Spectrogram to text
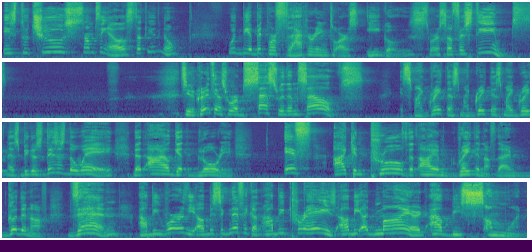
is to choose something else that we know would be a bit more flattering to our egos, to our self esteems. See, the Corinthians were obsessed with themselves. It's my greatness, my greatness, my greatness, because this is the way that I'll get glory. If I can prove that I am great enough, that I'm good enough, then I'll be worthy, I'll be significant, I'll be praised, I'll be admired, I'll be someone.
